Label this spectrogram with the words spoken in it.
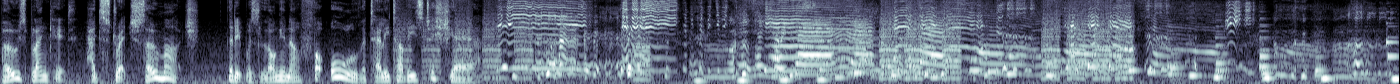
Bo's blanket had stretched so much that it was long enough for all the Teletubbies to share.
